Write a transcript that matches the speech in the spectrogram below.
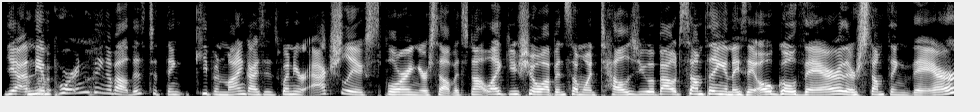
Yeah, and the important thing about this to think keep in mind guys is when you're actually exploring yourself. It's not like you show up and someone tells you about something and they say, "Oh, go there. There's something there."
